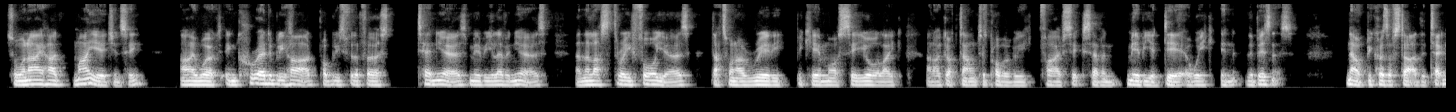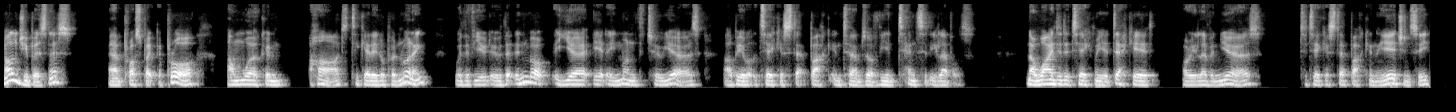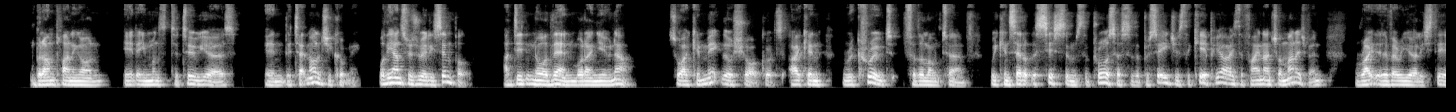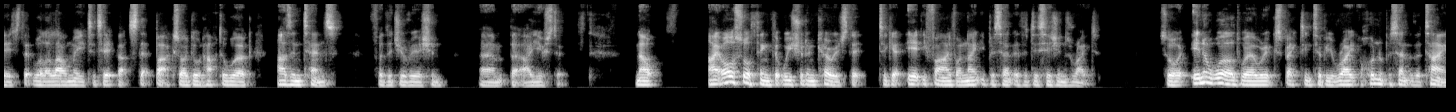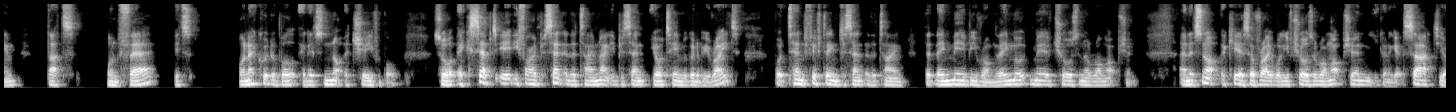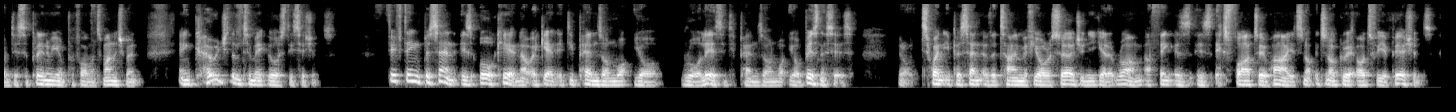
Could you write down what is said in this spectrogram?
So when I had my agency, I worked incredibly hard, probably for the first 10 years, maybe 11 years. And the last three, four years, that's when I really became more CEO like, and I got down to probably five, six, seven, maybe a day a week in the business. Now, because I've started the technology business and um, Prospector Pro, I'm working hard to get it up and running with a view to that in about a year, 18 months, two years, I'll be able to take a step back in terms of the intensity levels. Now, why did it take me a decade or 11 years to take a step back in the agency? But I'm planning on 18 months to two years in the technology company. Well, the answer is really simple. I didn't know then what I knew now. So I can make those shortcuts. I can recruit for the long term. We can set up the systems, the processes, the procedures, the KPIs, the financial management right at a very early stage that will allow me to take that step back so I don't have to work as intense for the duration um, that I used to. Now, I also think that we should encourage that to get 85 or 90% of the decisions right. So, in a world where we're expecting to be right 100% of the time, that's unfair, it's unequitable, and it's not achievable. So, accept 85% of the time, 90% your team are going to be right, but 10, 15% of the time that they may be wrong. They may, may have chosen a wrong option. And it's not a case of, right, well, you've chose the wrong option, you're going to get sacked, you're on disciplinary and performance management. Encourage them to make those decisions. 15% is okay. Now, again, it depends on what your role is, it depends on what your business is. You know, 20% of the time, if you're a surgeon, you get it wrong, I think is, is, is far too high. It's not, it's not great odds for your patients.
